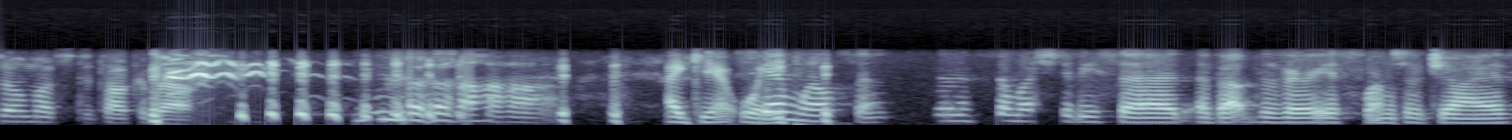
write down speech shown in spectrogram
so much to talk about. I can't wait. Sam Wilson. There's so much to be said about the various forms of jive.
